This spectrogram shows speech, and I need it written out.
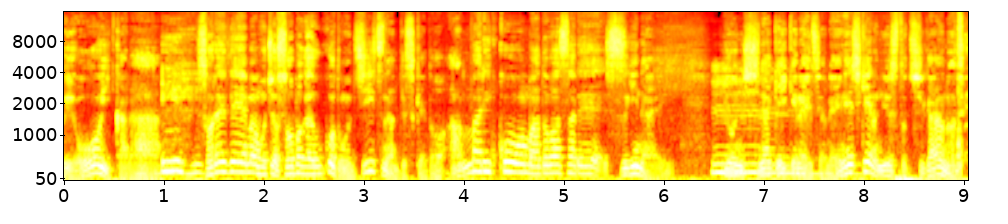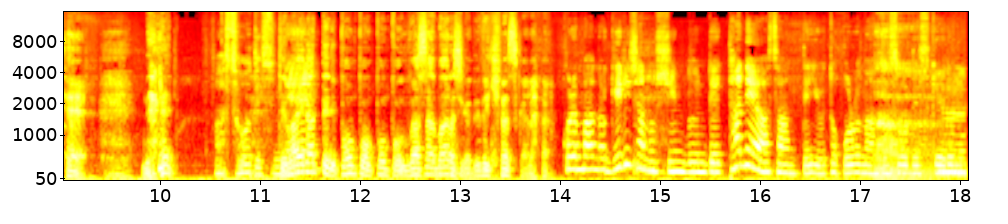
類多いから、えー、それでまあもちろん相場が動くことも事実なんですけどあんまりこう惑わされすぎないようにしなきゃいけないですよね。NHK のニュースと違うので ね。あそうですね。手前勝手にポンポンポンポン噂話が出てきますから。これもあのギリシャの新聞でタネアさんっていうところなんだそうですけれども。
